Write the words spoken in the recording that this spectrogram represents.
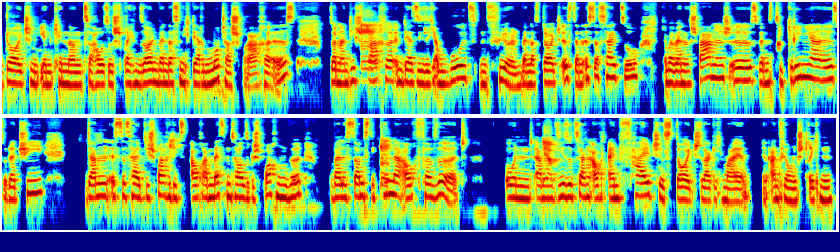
Deutsch mit ihren Kindern zu Hause sprechen sollen, wenn das nicht deren Muttersprache ist, sondern die Sprache, in der sie sich am wohlsten fühlen. Wenn das Deutsch ist, dann ist das halt so. Aber wenn es Spanisch ist, wenn es Tigrinya ist oder Chi, dann ist es halt die Sprache, die auch am besten zu Hause gesprochen wird, weil es sonst die Kinder auch verwirrt und ähm, ja. sie sozusagen auch ein falsches Deutsch, sag ich mal, in Anführungsstrichen,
